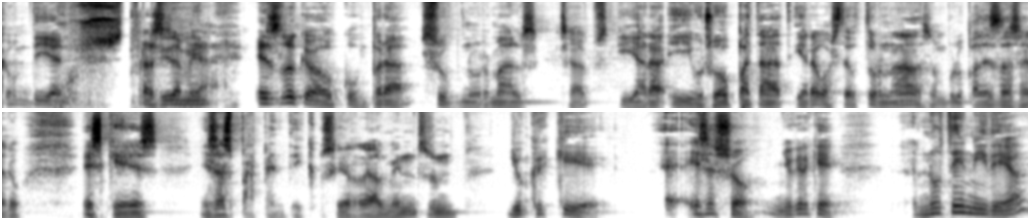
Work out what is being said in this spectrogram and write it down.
com dient, Hòstia. precisament, és el que vau comprar, subnormals, saps? I ara i us ho heu patat i ara ho esteu tornant a desenvolupar des de zero. És que és, és esperpèntic. O sigui, realment, és un... jo crec que eh, és això. Jo crec que no té ni idea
